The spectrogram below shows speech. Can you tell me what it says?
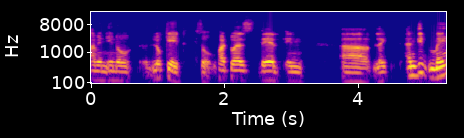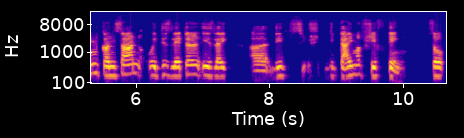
I mean you know locate. So what was there in uh, like and the main concern with this letter is like uh, the the time of shifting. So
